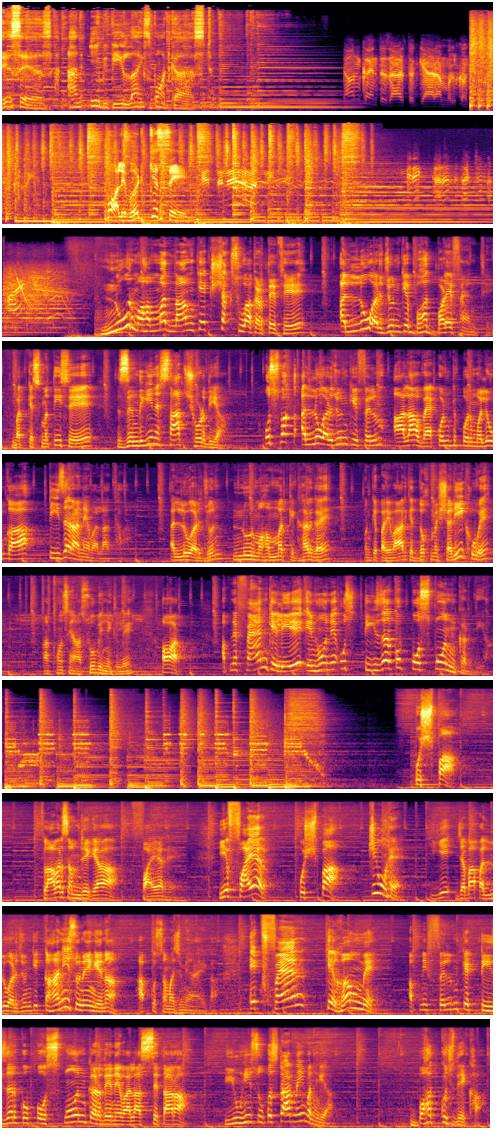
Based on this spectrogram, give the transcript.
This is an ABP Life podcast. का इंतज़ार तो 11 मुल्कों बॉलीवुड किस से नूर मोहम्मद नाम के एक शख्स हुआ करते थे। अल्लू अर्जुन के बहुत बड़े फ़ैन थे। बदकिस्मती से ज़िंदगी ने साथ छोड़ दिया। उस वक्त अल्लू अर्जुन की फ़िल्म आला वैकुंठ पुरमलू का टीजर आने वाला था। अल्लू अर्जुन नूर मोहम्मद के घर गए, उनके परिवार के दुख में शरीक हुए, आँखों से आँसू भी निकले और अपने फ़ैन के लिए इन्होंने उस टीजर को पोस्टपोन कर दिया। पुष्पा, फ्लावर समझे क्या? फायर है। ये फायर पुष्पा, क्यों है? ये जब आप अल्लू अर्जुन की कहानी सुनेंगे ना, आपको समझ में आएगा। एक फ़ैन के गम में अपनी फ़िल्म के टीजर को पोस्टपोन कर देने वाला सितारा यूँ ही सुपरस्टार नहीं बन गया। बहुत कुछ देखा।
